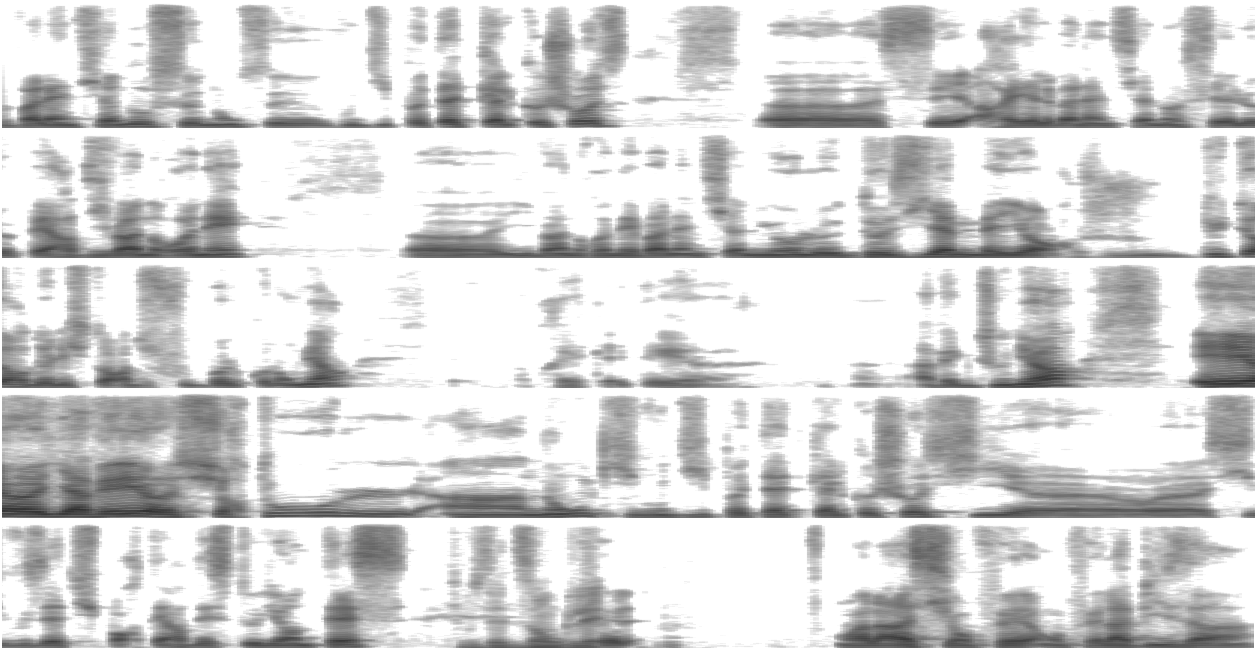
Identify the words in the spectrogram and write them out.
Valenciano, ce nom se, vous dit peut-être quelque chose. c'est Ariel Valenciano, c'est le père d'Ivan René, euh, Ivan René Valenciano, le deuxième meilleur buteur de l'histoire du football colombien, après qui a été euh, avec Junior. Et euh, il y avait surtout un nom qui vous dit peut-être quelque chose si, si vous êtes supporter d'Estudiantes. Si vous êtes anglais. voilà, si on fait, on fait la bise à.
